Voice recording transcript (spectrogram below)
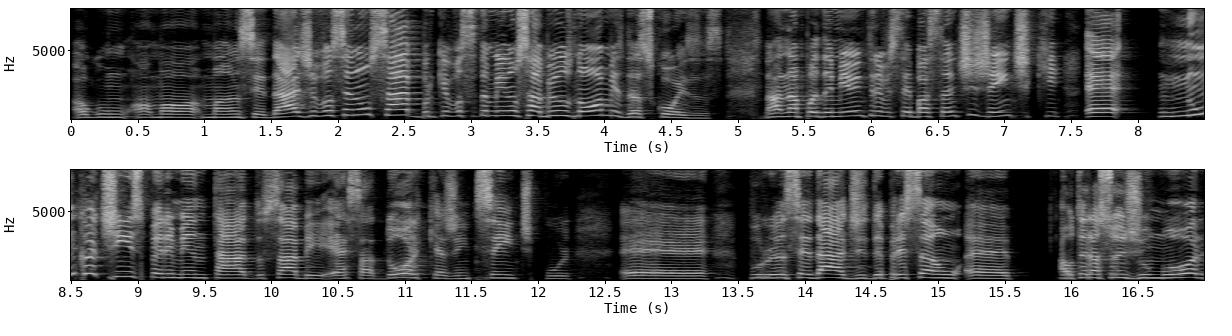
algum, uma, uma ansiedade, e você não sabe, porque você também não sabe os nomes das coisas. Na, na pandemia eu entrevistei bastante gente que é, nunca tinha experimentado, sabe, essa dor que a gente sente por, é, por ansiedade, depressão, é, alterações de humor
